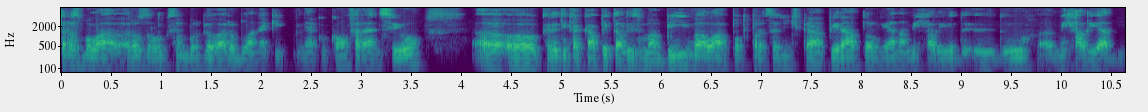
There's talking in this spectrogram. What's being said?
teraz bola Rosa Luxemburgová robila nejaký, nejakú konferenciu o kritika kapitalizmu a bývalá podpredsednička Pirátov Jana Michalidu, Michaliadu,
